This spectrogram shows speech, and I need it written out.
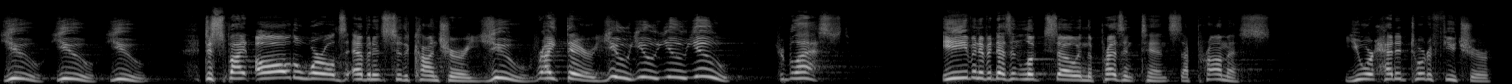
You, you, you. Despite all the world's evidence to the contrary, you, right there, you, you, you, you, you're blessed. Even if it doesn't look so in the present tense, I promise you are headed toward a future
